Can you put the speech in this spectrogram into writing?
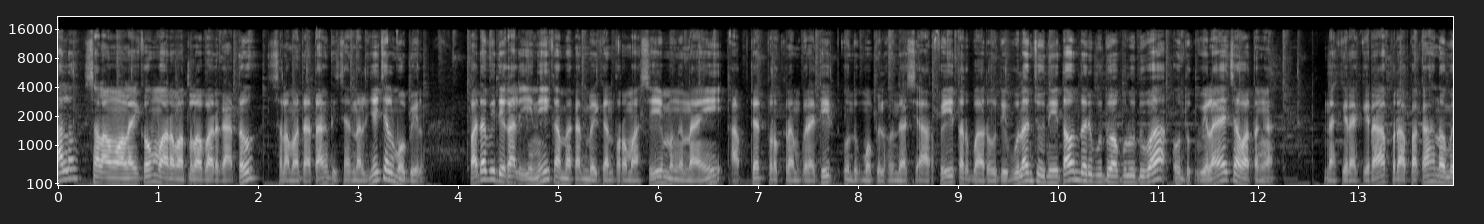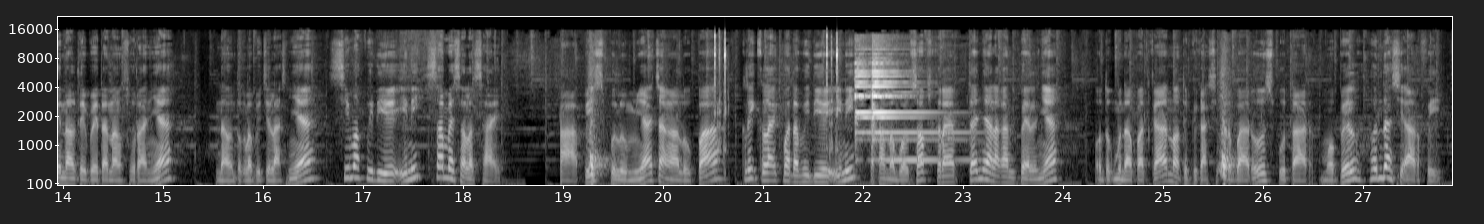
Halo, Assalamualaikum warahmatullahi wabarakatuh. Selamat datang di channel Nyicil Mobil. Pada video kali ini kami akan memberikan informasi mengenai update program kredit untuk mobil Honda CR-V terbaru di bulan Juni tahun 2022 untuk wilayah Jawa Tengah. Nah kira-kira berapakah nominal DP dan angsurannya? Nah untuk lebih jelasnya, simak video ini sampai selesai. Tapi sebelumnya jangan lupa klik like pada video ini, tekan tombol subscribe dan nyalakan belnya untuk mendapatkan notifikasi terbaru seputar mobil Honda CR-V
